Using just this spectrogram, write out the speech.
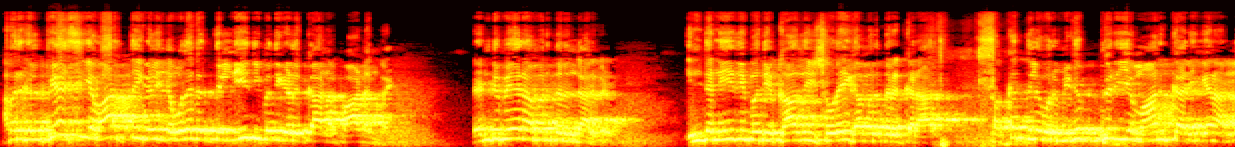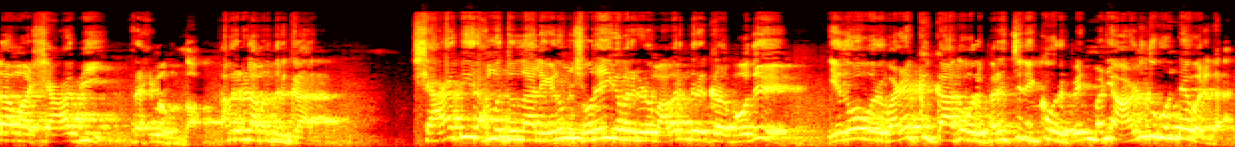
அவர்கள் பேசிய வார்த்தைகள் இந்த உலகத்தில் நீதிபதிகளுக்கான பாடங்கள். ரெண்டு பேர் அமர்ந்திருந்தார்கள். இந்த நீதிபதி காதி சுரைக் அமர்ந்திருக்கிறார் பக்கத்தில் ஒரு மிகப்பெரிய மானுக்கு அறிஞர் அல்லாமா ஷாபி ரஹிமகுல்லா அவர்கள் அமர்ந்திருக்கிறார். ஷாபி ரஹமத்துல்லாலிகளும் சுரைக் அவர்களும் அமர்ந்திருக்கிற போது ஏதோ ஒரு வழக்குக்காக ஒரு பிரச்சனைக்கு ஒரு பெண்மணி அழுது கொண்டே வருகிறார்.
